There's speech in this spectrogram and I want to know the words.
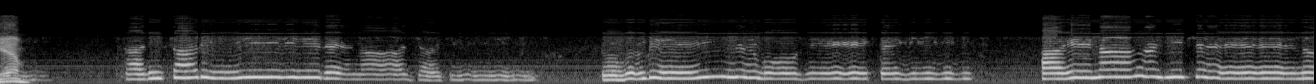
yeah. सारी सारी रहना जागी। तुम भी मोहे कहीं। आए ना ही चैना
